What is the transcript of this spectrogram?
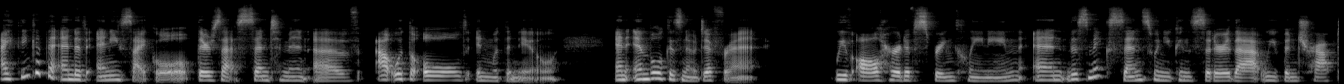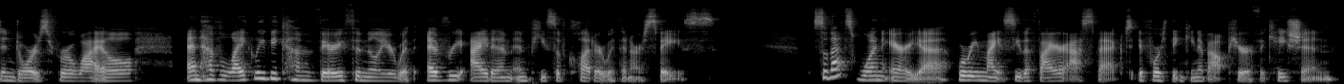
I think at the end of any cycle, there's that sentiment of out with the old, in with the new. And Imbolc is no different. We've all heard of spring cleaning, and this makes sense when you consider that we've been trapped indoors for a while and have likely become very familiar with every item and piece of clutter within our space. So that's one area where we might see the fire aspect if we're thinking about purification.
